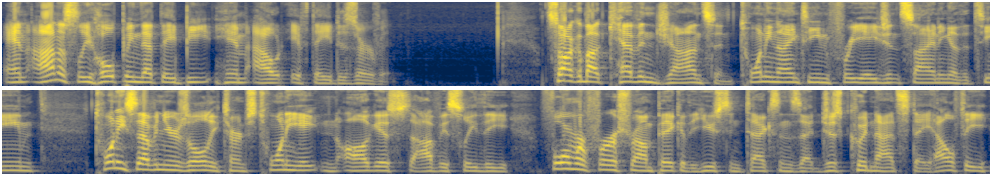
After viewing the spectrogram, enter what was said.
and honestly hoping that they beat him out if they deserve it. Let's talk about Kevin Johnson, 2019 free agent signing of the team. 27 years old. He turns 28 in August. Obviously, the former first round pick of the Houston Texans that just could not stay healthy.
